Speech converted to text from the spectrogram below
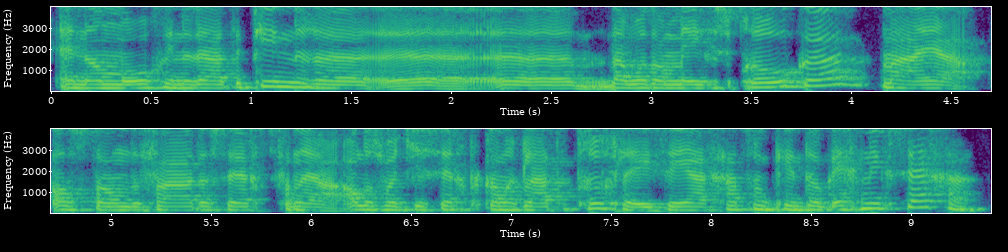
En dan mogen inderdaad de kinderen, uh, uh, daar wordt dan mee gesproken. Maar ja, als dan de vader zegt van ja, alles wat je zegt kan ik laten teruglezen, ja, gaat zo'n kind ook echt niks zeggen.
